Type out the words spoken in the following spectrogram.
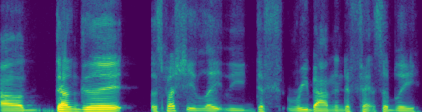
Uh, done good, especially lately, def- rebounding defensively.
